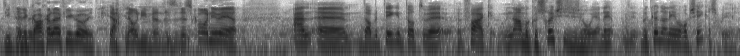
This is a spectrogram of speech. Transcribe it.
die vinden... In de kachel heeft gegooid. Ja, nou die vinden ze dus gewoon niet meer. En uh, dat betekent dat we vaak, met name constructies en zo, ja, we kunnen alleen maar op zeker spelen.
